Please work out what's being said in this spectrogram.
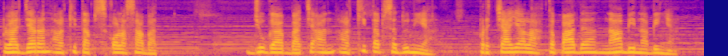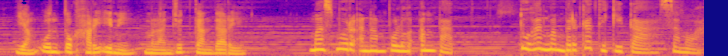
pelajaran Alkitab sekolah sabat, juga bacaan Alkitab sedunia, percayalah kepada nabi-nabinya yang untuk hari ini melanjutkan dari Mazmur 64 Tuhan memberkati kita semua.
